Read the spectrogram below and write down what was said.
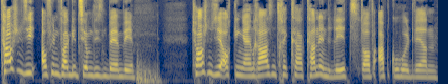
Tauschen Sie, auf jeden Fall geht es hier um diesen BMW. Tauschen Sie auch gegen einen Rasentrecker, kann in Ledsdorf abgeholt werden.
